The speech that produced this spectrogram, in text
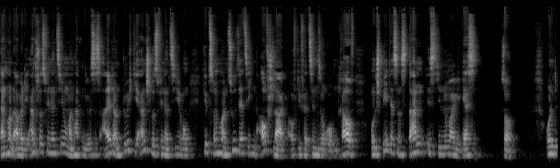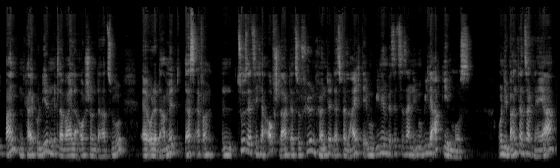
Dann kommt aber die Anschlussfinanzierung, man hat ein gewisses Alter und durch die Anschlussfinanzierung gibt es nochmal einen zusätzlichen Aufschlag auf die Verzinsung obendrauf und spätestens dann ist die Nummer gegessen. So. Und Banken kalkulieren mittlerweile auch schon dazu äh, oder damit, dass einfach ein zusätzlicher Aufschlag dazu führen könnte, dass vielleicht der Immobilienbesitzer seine Immobilie abgeben muss. Und die Bank dann sagt, naja,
